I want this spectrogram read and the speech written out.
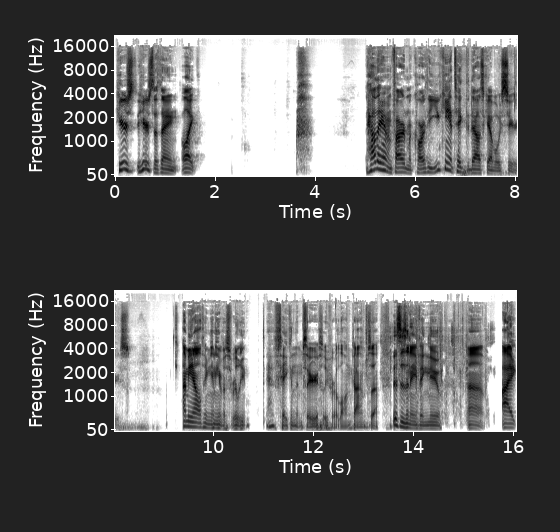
here's here's the thing, like how they haven't fired McCarthy, you can't take the Dallas Cowboys serious. I mean, I don't think any of us really have taken them seriously for a long time. So this isn't anything new. Um, I,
